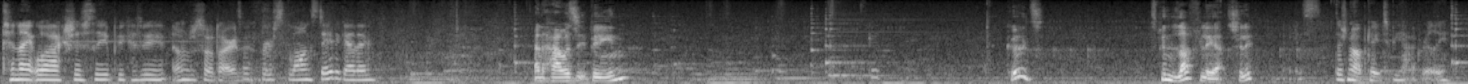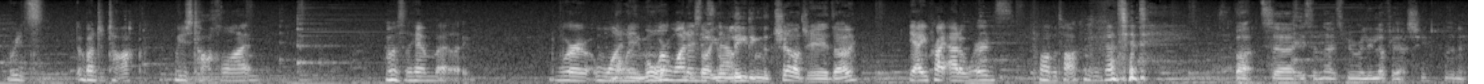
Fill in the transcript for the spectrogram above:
tonight we'll actually sleep because we I'm just so tired. It's our first long stay together. And how has it been? Good. It's been lovely, actually. There's no update to be had really. We're just a bunch of talk. We just talk a lot. Mostly him, but like we're one. Not in, anymore. we're one Looks like you're now. leading the charge here, darling. Yeah, you're probably out of words from all the talking you've done today. But uh, it's, no, it's been really lovely, actually, hasn't it?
